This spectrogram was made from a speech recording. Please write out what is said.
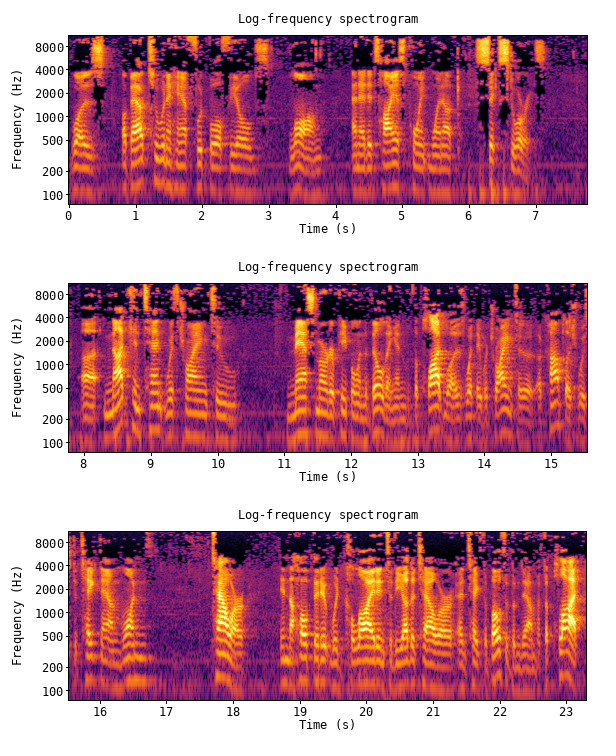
was about two and a half football fields long, and at its highest point went up six stories. Uh, not content with trying to mass murder people in the building, and the plot was what they were trying to accomplish was to take down one tower in the hope that it would collide into the other tower and take the both of them down. But the plot,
